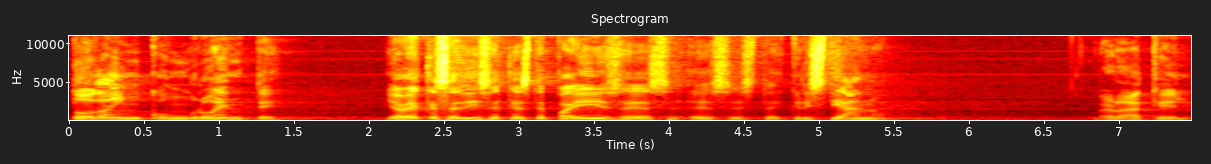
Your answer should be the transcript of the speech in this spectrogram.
toda incongruente. Ya ve que se dice que este país es, es este, cristiano, ¿verdad? Que el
